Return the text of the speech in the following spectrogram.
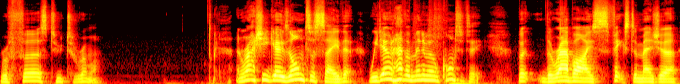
refers to Teruma. And Rashi goes on to say that we don't have a minimum quantity, but the rabbis fixed a measure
